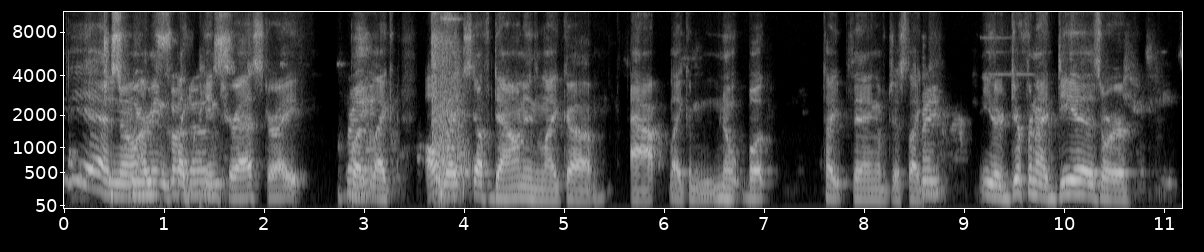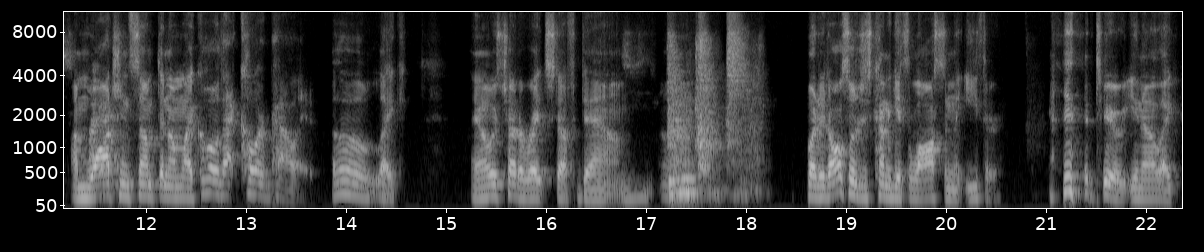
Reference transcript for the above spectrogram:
Yeah, Just no, I weird mean like. Pinterest, right? Right. But like I'll write stuff down in like a app, like a notebook type thing of just like right? either different ideas or I'm watching something, I'm like, oh, that color palette. Oh, like I always try to write stuff down. Um, but it also just kind of gets lost in the ether too, you know, like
